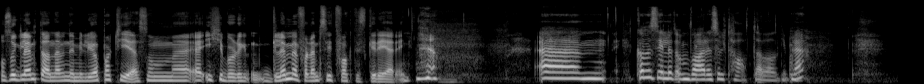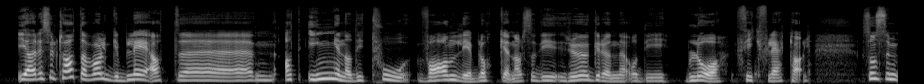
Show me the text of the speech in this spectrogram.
Og så glemte jeg å nevne Miljøpartiet, som jeg ikke burde glemme, for de sitter faktisk i regjering. Ja. Um, kan du si litt om hva resultatet av valget ble? Ja, Resultatet av valget ble at, uh, at ingen av de to vanlige blokkene, altså de rød-grønne og de blå, fikk flertall. Sånn som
